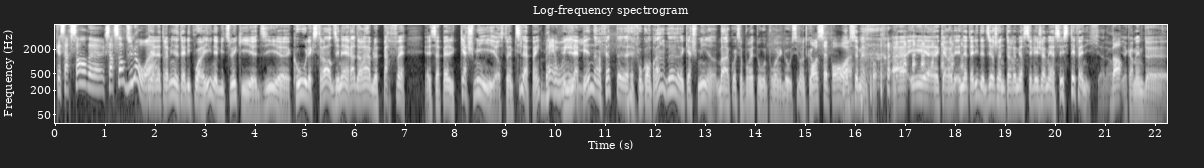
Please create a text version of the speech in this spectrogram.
que, ça ressort, que ça ressort du lot. Il y a Hein? notre amie Nathalie Poirier, une habituée, qui dit cool, extraordinaire, adorable, parfait. Elle s'appelle Cachemire. C'est un petit lapin. Ben oui. Une lapine, en fait. euh, faut comprendre, là. Cachemire. Ben, quoi que ça pourrait être pour un gars aussi. Mais en tout cas. On le sait pas, On hein. le sait même pas. Euh, et euh, Caroline- Nathalie de dire je ne te remercierai jamais assez. Stéphanie. Alors, Bon. il y a quand même de,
